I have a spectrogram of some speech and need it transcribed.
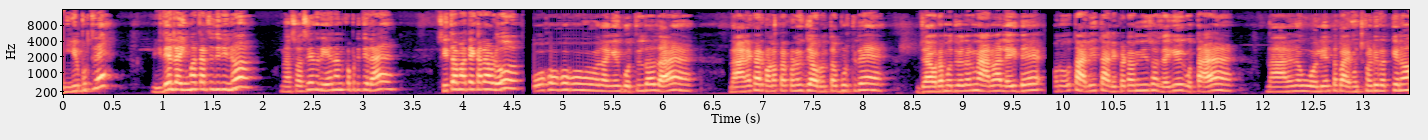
ನೀರು ಬಿಡ್ತಿದೆ? ಇದೇನು ಹಿಂಗೆ ಮಾತಾಡ್ತಿದ್ದೀನಿ ನೀನು? ನಾನು ಸೊಸೆ ಅಂದ್ರೆ ಏನು ಅನ್ಕೊಬಿಡ್ತಿಲ್ಲ ಸೀತಾ ಮಾತೆ ಕಲ ಅವಳು. ಓಹೋ, ಹೋ ಹೋ ನಂಗೆ ಗೊತ್ತಿಲ್ಲದ ನಾನೇ ಕರ್ಕೊಂಡು ಕರ್ಕೊಂಡು ಜಾವ್ರ ಅಂತ ಬಿಡ್ತಿದೆ. ಜಾವ್ರ ಮದುವೆದಾಗ ನಾನು ಅಲ್ಲೇ ಇದ್ದೆ. ಅವನು ತಾಲಿ ತಾಲಿ ಕಟ್ಟೋ ನೀನು ಸೊಸೆಗೆ ಗೊತ್ತಾ? ನಾನೇನೋ ಓಲಿ ಅಂತ ಬಾಯಿ ಮುಚ್ಕೊಂಡಿರೋದಕ್ಕೇನೋ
